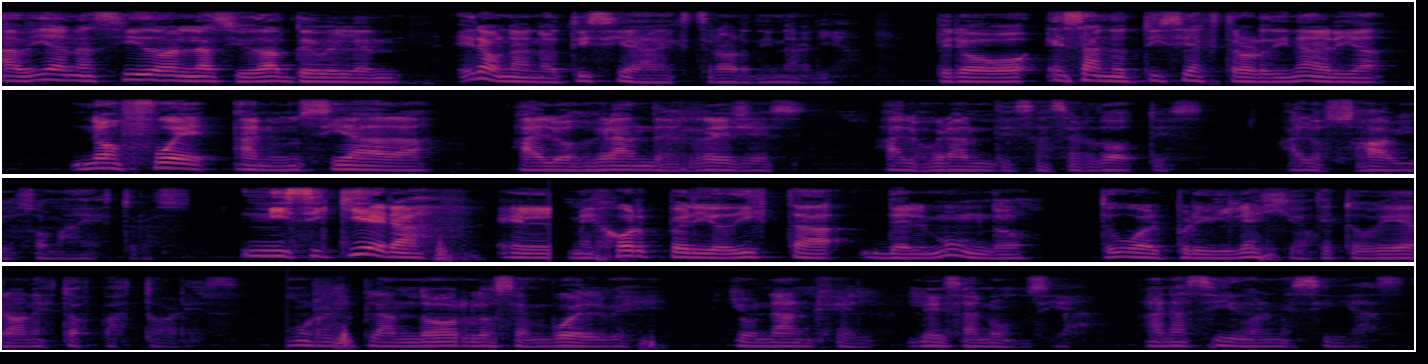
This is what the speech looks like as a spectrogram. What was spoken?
había nacido en la ciudad de Belén. Era una noticia extraordinaria. Pero esa noticia extraordinaria no fue anunciada a los grandes reyes, a los grandes sacerdotes, a los sabios o maestros. Ni siquiera el mejor periodista del mundo tuvo el privilegio que tuvieron estos pastores. Un resplandor los envuelve y un ángel les anuncia. Ha nacido el Mesías.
